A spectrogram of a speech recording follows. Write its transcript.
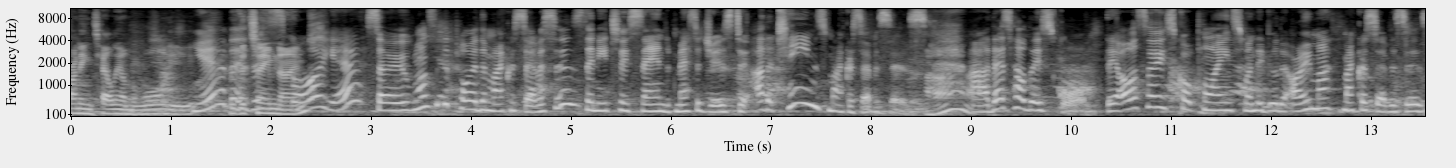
running tally on the wall here. Yeah, with the, the team the names. score, yeah. So once they deploy the microservices, they need to send messages to other teams' microservices. Ah. Uh, that's how they score. They also score points when they build their own microservices,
